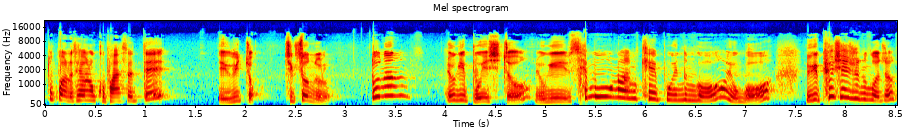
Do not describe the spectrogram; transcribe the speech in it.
똑바로 세워놓고 봤을 때이 위쪽 직선으로 또는 여기 보이시죠? 여기 세모나게 보이는 거 요거 여기 표시해 주는 거죠.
